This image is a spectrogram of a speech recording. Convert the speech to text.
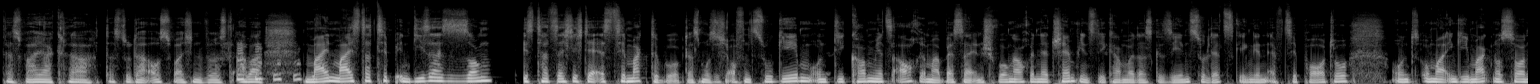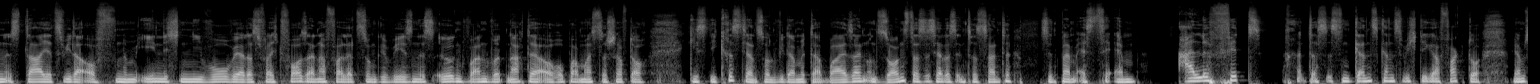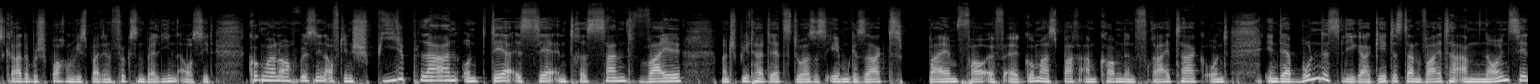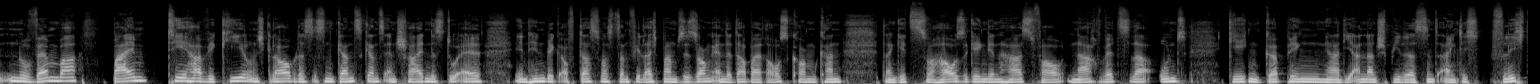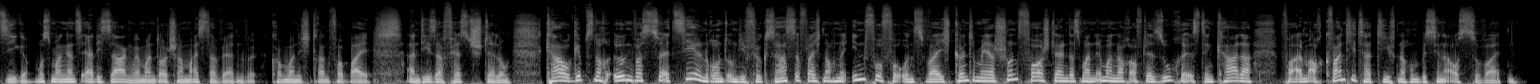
Das war ja klar, dass du da ausweichen wirst. Aber mein Meistertipp in dieser Saison ist tatsächlich der SC Magdeburg. Das muss ich offen zugeben. Und die kommen jetzt auch immer besser in Schwung. Auch in der Champions League haben wir das gesehen, zuletzt gegen den FC Porto. Und Oma Ingi Magnusson ist da jetzt wieder auf einem ähnlichen Niveau, wie er das vielleicht vor seiner Verletzung gewesen ist. Irgendwann wird nach der Europameisterschaft auch Gisli Christiansson wieder mit dabei sein. Und sonst, das ist ja das Interessante, sind beim SCM alle fit. Das ist ein ganz, ganz wichtiger Faktor. Wir haben es gerade besprochen, wie es bei den Füchsen Berlin aussieht. Gucken wir noch ein bisschen auf den Spielplan und der ist sehr interessant, weil man spielt halt jetzt, du hast es eben gesagt, beim VfL Gummersbach am kommenden Freitag und in der Bundesliga geht es dann weiter am 19. November beim THW Kiel und ich glaube, das ist ein ganz, ganz entscheidendes Duell in Hinblick auf das, was dann vielleicht beim Saisonende dabei rauskommen kann. Dann geht es zu Hause gegen den HSV nach Wetzlar und gegen Göppingen. Ja, die anderen Spiele, das sind eigentlich Pflichtsiege, muss man ganz ehrlich sagen, wenn man deutscher Meister werden will. Kommen wir nicht dran vorbei an dieser Feststellung. Caro, gibt es noch irgendwas zu erzählen rund um die Füchse? Hast du vielleicht noch eine Info für uns? Weil ich könnte mir ja schon vorstellen, dass man immer noch auf der Suche ist, den Kader vor allem auch quantitativ noch ein bisschen auszuweiten.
